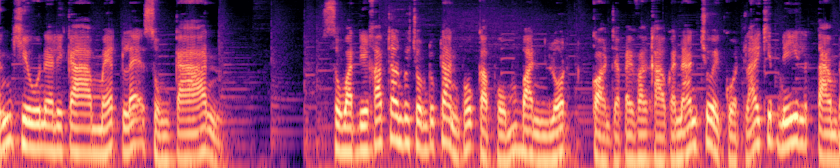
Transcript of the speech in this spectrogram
ึงคิวนาฬิกาแมทและสงการ สวัสดีครับท่านผู้ชมทุกท่านพบกับผมบันลดก่อนจะไปฟังข่าวกันนั้นช่วยกดไลค์คลิปนี้และตามไป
